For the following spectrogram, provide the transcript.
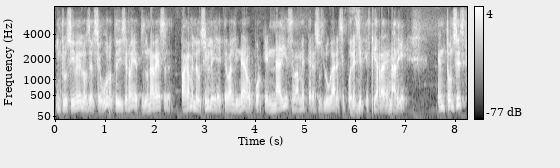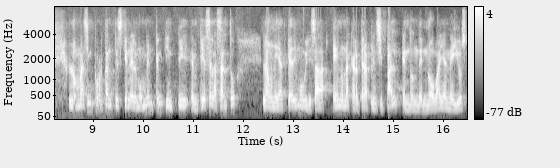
Inclusive los del seguro te dicen, oye, pues de una vez págame el deducible y ahí te va el dinero, porque nadie se va a meter a esos lugares. Se puede decir que es tierra de nadie. Entonces, lo más importante es que en el momento en que empiece el asalto, la unidad queda inmovilizada en una carretera principal en donde no vayan ellos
